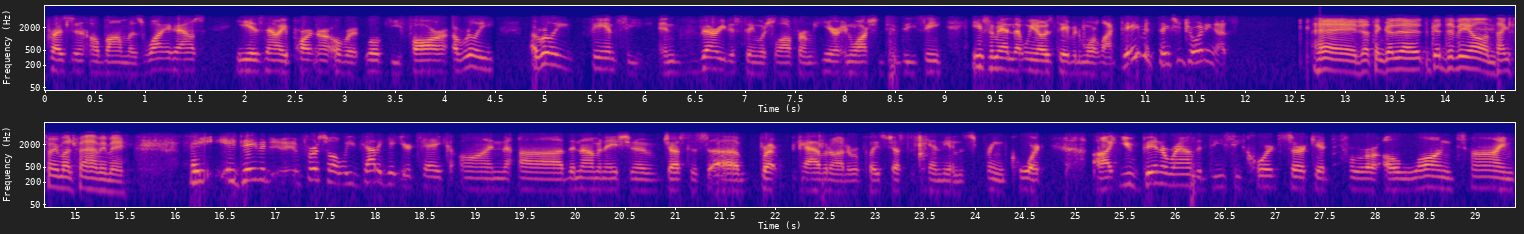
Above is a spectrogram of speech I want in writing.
President Obama's White House. He is now a partner over at Willkie Farr, a really a really fancy and very distinguished law firm here in Washington, D.C. He's the man that we know as David Mortlock. David, thanks for joining us. Hey, Justin, good to, good to be on. Thanks very much for having me. Hey, hey, David. First of all, we've got to get your take on uh, the nomination of Justice uh, Brett Kavanaugh to replace Justice Kennedy on the Supreme Court. Uh, you've been around the D.C. court circuit for a long time.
